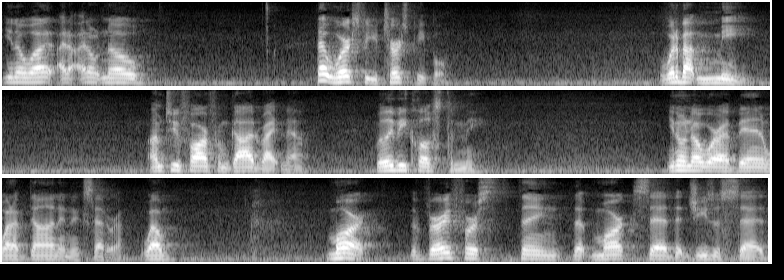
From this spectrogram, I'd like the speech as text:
you know what? I, I don't know. That works for you, church people. But what about me? I'm too far from God right now. Will He be close to me? You don't know where I've been and what I've done and etc. Well, Mark, the very first thing that Mark said that Jesus said,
